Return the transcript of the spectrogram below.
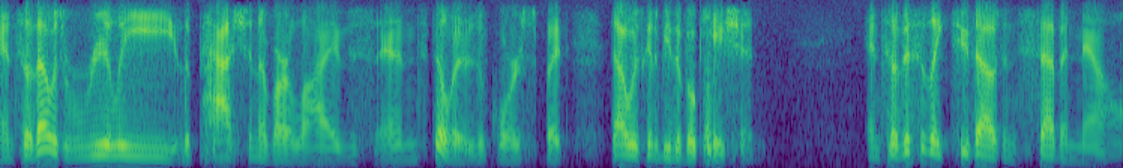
And so that was really the passion of our lives, and still is, of course. But that was going to be the vocation. And so this is like 2007 now.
